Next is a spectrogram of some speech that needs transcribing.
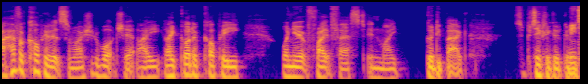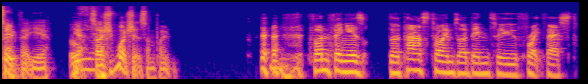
I have a copy of it somewhere. I should watch it. I, I got a copy when you're at Fright Fest in my goodie bag. It's a particularly good goodie bag that year. Oh, yeah, so I should watch it at some point. Fun thing is, the past times I've been to Fright Fest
